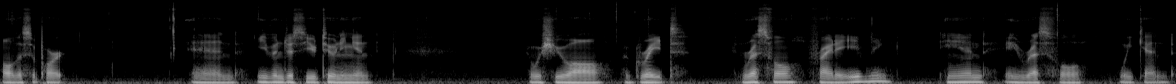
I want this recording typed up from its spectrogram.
all the support and even just you tuning in. I wish you all a great and restful Friday evening and a restful weekend.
